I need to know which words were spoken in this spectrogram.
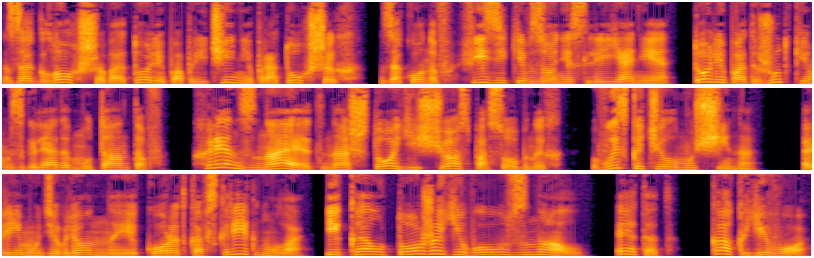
заглохшего то ли по причине протухших законов физики в зоне слияния, то ли под жутким взглядом мутантов, хрен знает, на что еще способных, выскочил мужчина. Рим удивленно и коротко вскрикнула, и Кэл тоже его узнал. Этот, как его,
